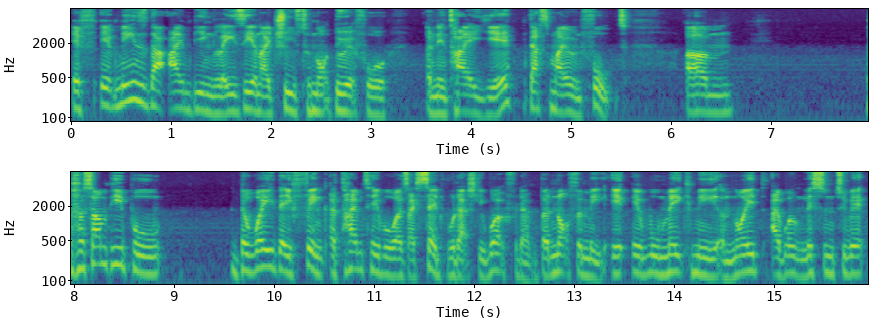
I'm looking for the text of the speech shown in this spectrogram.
If it means that I'm being lazy and I choose to not do it for an entire year, that's my own fault. Um, for some people, the way they think a timetable, as I said, would actually work for them, but not for me. It, it will make me annoyed. I won't listen to it.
